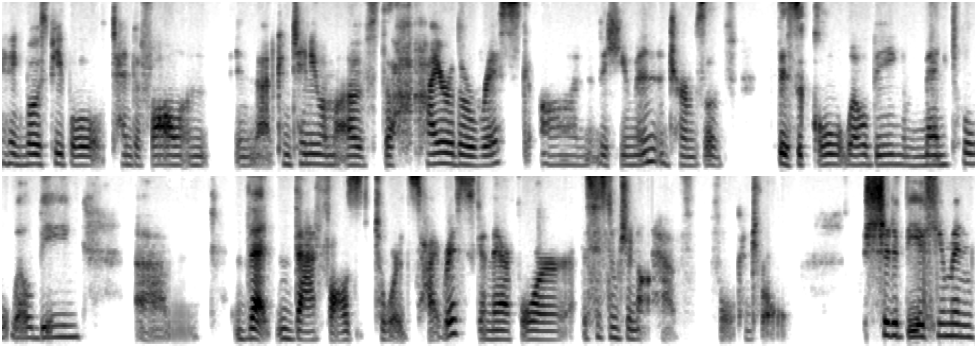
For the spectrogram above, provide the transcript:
I think most people tend to fall in, in that continuum of the higher the risk on the human in terms of physical well-being, mental well-being, um, that that falls towards high risk, and therefore the system should not have full control should it be a human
